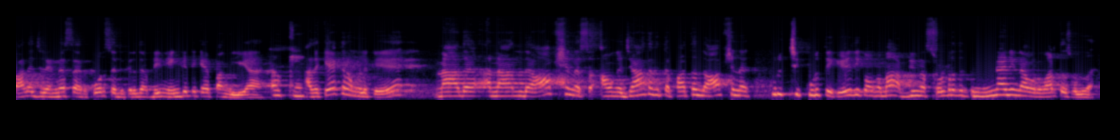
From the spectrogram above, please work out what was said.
காலேஜில் என்ன சார் கோர்ஸ் எடுக்கிறது அப்படின்னு எங்கிட்ட கேட்பாங்க இல்லையா? அதை கேட்கறவங்களுக்கு நான் அதை நான் அந்த ஆப்ஷனை அவங்க ஜாதகத்தை பார்த்து அந்த ஆப்ஷனை குறிச்சு கொடுத்து எழுதிக்கோங்கம்மா அப்படின்னு நான் சொல்றதுக்கு முன்னாடி நான் ஒரு வார்த்தை சொல்லுவேன்.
